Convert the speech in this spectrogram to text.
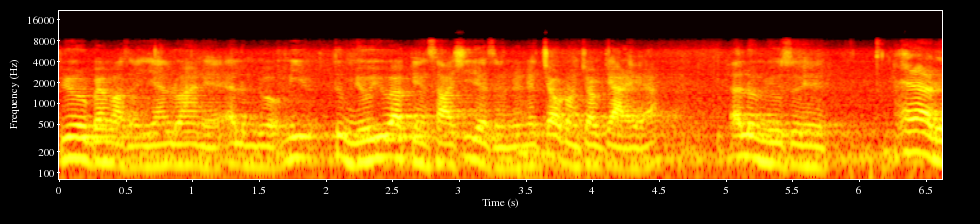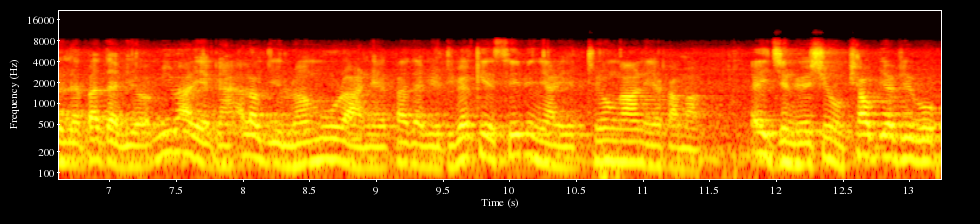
ပြီးတော့ဘက်မှာဆိုရန်လွမ်းတယ်အဲ့လိုမျိုးမိသူမျိုးရိုးကကင်ဆာရှိတယ်ဆိုရင်လည်းကြောက်တောင်ကြောက်ကြတယ်ဗျာအဲ့လိုမျိုးဆိုရင် အဲ့ဒါတွေနဲ့ပတ်သက်ပြီးတော့မိဘတွေကအဲ့လောက်ကြီးလွမ်းမိုးတာနဲ့ပတ်သက်ပြီးဒီဘက်ကဆေးပညာတွေထွန်းကားနေတဲ့အခါမှာအဲ့ generation ကိုဖျောက်ပြက်ဖြစ်ဖို့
